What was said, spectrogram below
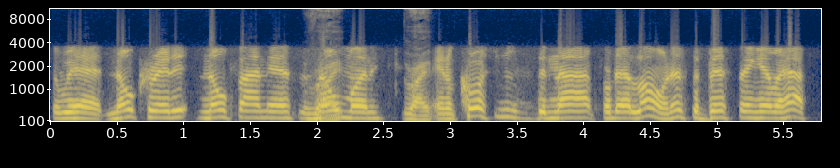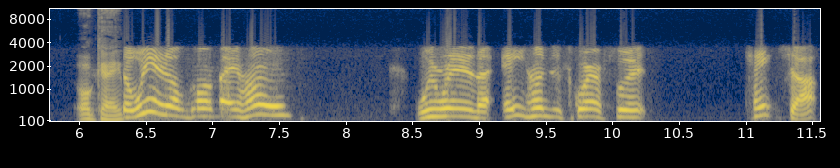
so we had no credit, no finances, Right. no money, Right. and of course, we was denied for that loan. That's the best thing ever happened. Okay. So we ended up going back home. We rented an 800 square foot tank shop.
